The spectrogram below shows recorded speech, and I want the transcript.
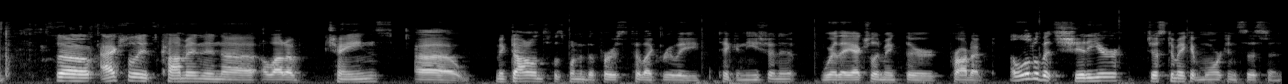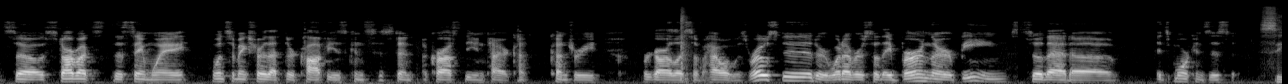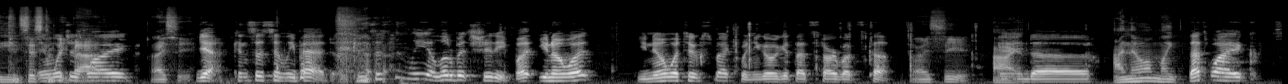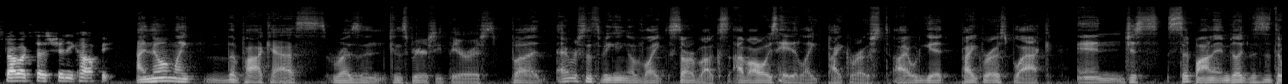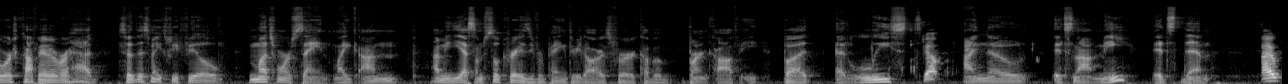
So actually, it's common in uh, a lot of chains. Uh, McDonald's was one of the first to like really take a niche in it, where they actually make their product a little bit shittier just to make it more consistent. So Starbucks, the same way, wants to make sure that their coffee is consistent across the entire co- country, regardless of how it was roasted or whatever. So they burn their beans so that uh, it's more consistent. See, consistently And which is bad. why I see. yeah, consistently bad. Consistently a little bit shitty. But you know what? You know what to expect when you go get that Starbucks cup. I see. all right. And uh, I know I'm like that's why Starbucks has shitty coffee. I know I'm like the podcast's resident conspiracy theorist, but ever since the beginning of like Starbucks, I've always hated like pike roast. I would get pike roast black and just sip on it and be like, "This is the worst coffee I've ever had." So this makes me feel much more sane. Like I'm, I mean, yes, I'm still crazy for paying three dollars for a cup of burnt coffee, but at least Yep. I know it's not me; it's them. I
